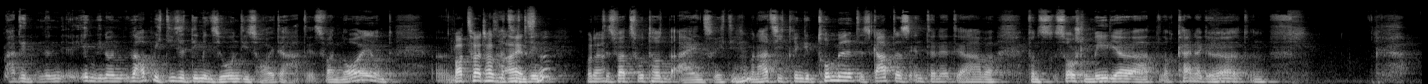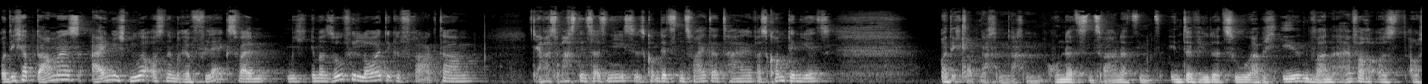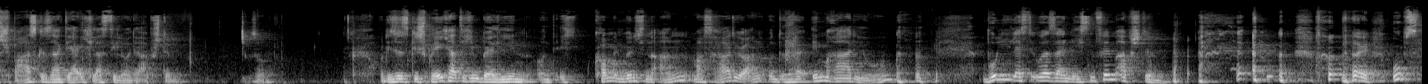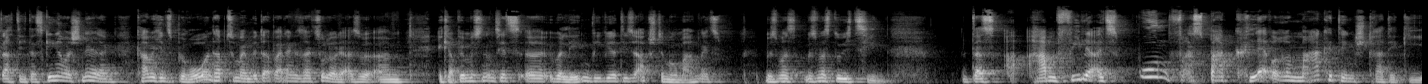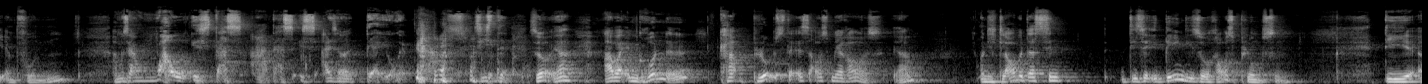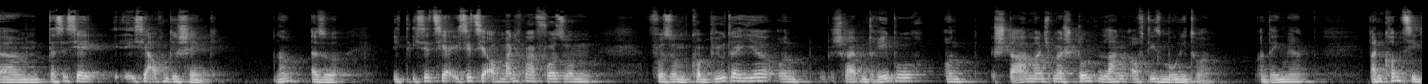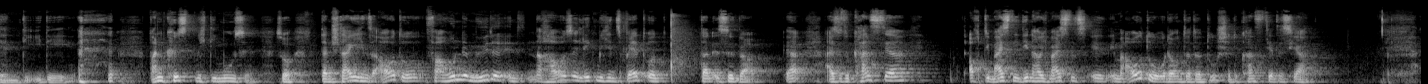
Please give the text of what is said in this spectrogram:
hatte irgendwie noch überhaupt nicht diese Dimension, die es heute hatte. Es war neu und. Ähm, war 2001, drin, ne? Oder? Das war 2001, richtig. Mhm. Man hat sich drin getummelt, es gab das Internet, ja, aber von Social Media hat noch keiner gehört. Und und ich habe damals eigentlich nur aus einem Reflex, weil mich immer so viele Leute gefragt haben, ja, was machst du jetzt als nächstes? Kommt jetzt ein zweiter Teil? Was kommt denn jetzt? Und ich glaube, nach, nach dem 100., 200. Interview dazu habe ich irgendwann einfach aus, aus Spaß gesagt, ja, ich lasse die Leute abstimmen. So. Und dieses Gespräch hatte ich in Berlin und ich komme in München an, mach's Radio an und höre im Radio, Bulli lässt über seinen nächsten Film abstimmen. Ups, dachte ich, das ging aber schnell. Dann kam ich ins Büro und habe zu meinen Mitarbeitern gesagt, so Leute, also ähm, ich glaube, wir müssen uns jetzt äh, überlegen, wie wir diese Abstimmung machen. Jetzt müssen wir es müssen durchziehen. Das haben viele als unfassbar clevere Marketingstrategie empfunden. Haben gesagt, wow, ist das, ah, das ist also der Junge. Ja, siehst du, so, ja. Aber im Grunde kam, plumpste es aus mir raus, ja. Und ich glaube, das sind diese Ideen, die so rausplumpsen die, ähm, das ist ja, ist ja auch ein Geschenk. Ne? Also ich, ich sitze ja, sitz ja auch manchmal vor so, einem, vor so einem Computer hier und schreibe ein Drehbuch und starr manchmal stundenlang auf diesen Monitor und denke mir, wann kommt sie denn, die Idee? wann küsst mich die Muse? So, dann steige ich ins Auto, fahre hundemüde in, nach Hause, leg mich ins Bett und dann ist sie da. Ja? Also du kannst ja, auch die meisten Ideen habe ich meistens im Auto oder unter der Dusche, du kannst dir das ja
